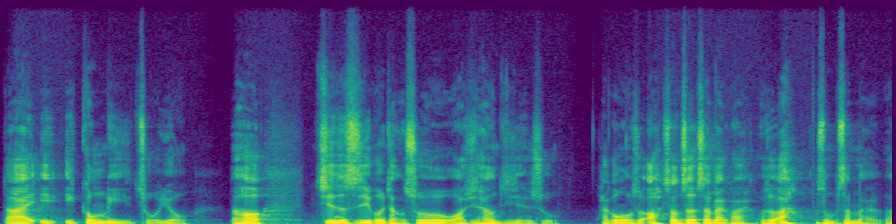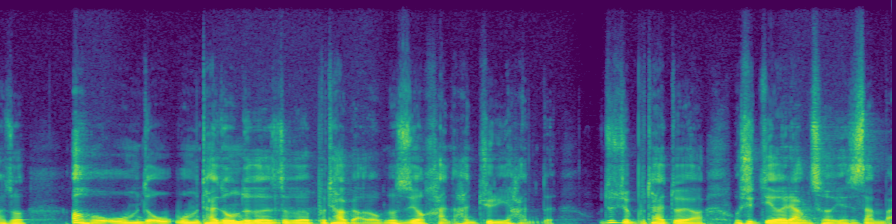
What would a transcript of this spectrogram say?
大概一一公里左右。然后计程司机跟我讲说，我要去台中地检署，他跟我说啊，上车三百块。我说啊，为什么三百？他说哦，我们都我们台中这个这个不跳表的，我们都是用喊喊距离喊的。我就觉得不太对啊！我去第二辆车也是三百，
